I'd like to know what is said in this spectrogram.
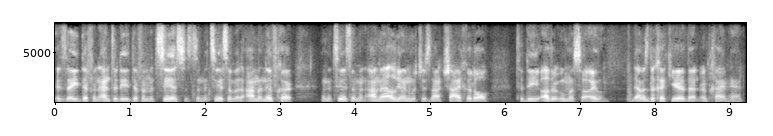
is a different entity, different mitzias. It's the mitzias of an Am Nivchar, the mitzias of an Am Elyon, which is not shaykh at all to the other Umas. That was the chakir that Reb Chaim had.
